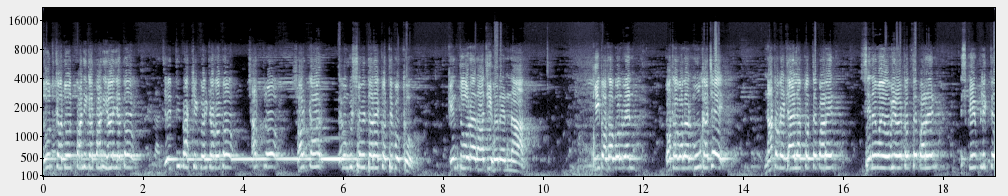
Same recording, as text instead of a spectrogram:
দুধ কা দুধ, পানি কা পানি হয়ে যেত। যে দ্বিপাক্ষিক বৈঠক হতো, ছাত্র, সরকার এবং বিশ্ববিদ্যালয় কর্তৃপক্ষ। কিন্তু ওরা রাজি হলেন না। কি কথা বলবেন? কথা বলার মুখ আছে? নাটকে ডায়লগ করতে পারেন, সিনেমায় অভিনয় করতে পারেন স্ক্রিপ্ট লিখতে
